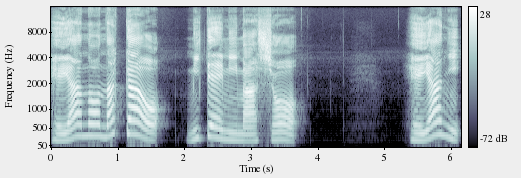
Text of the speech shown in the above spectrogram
部屋の中を見てみましょう。部屋に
